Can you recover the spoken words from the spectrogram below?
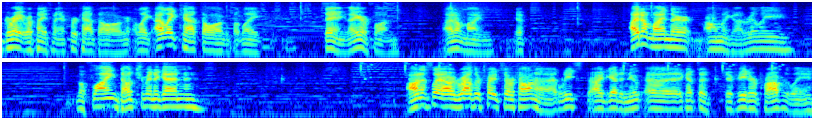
great replacement for Cat Dog. Like, I like Cat Dog, but like, dang, they are fun. I don't mind. If I don't mind their... Oh my god, really? The Flying Dutchman again? Honestly, I would rather fight Sartana. At least I'd get a new, uh, get to defeat her properly.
